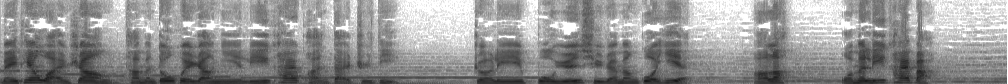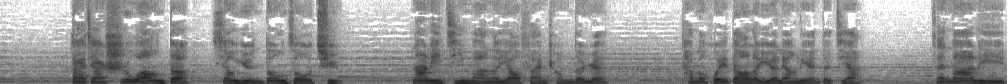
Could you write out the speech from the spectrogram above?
每天晚上，他们都会让你离开款待之地，这里不允许人们过夜。好了，我们离开吧。家失望地向云洞走去，那里挤满了要返程的人。他们回到了月亮脸的家，在那里，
